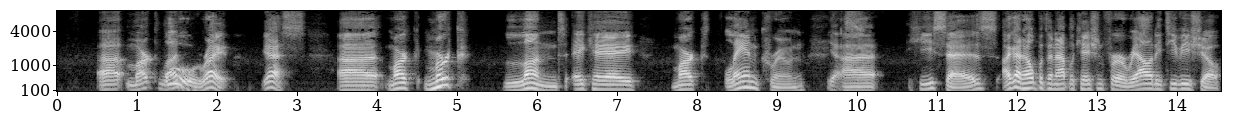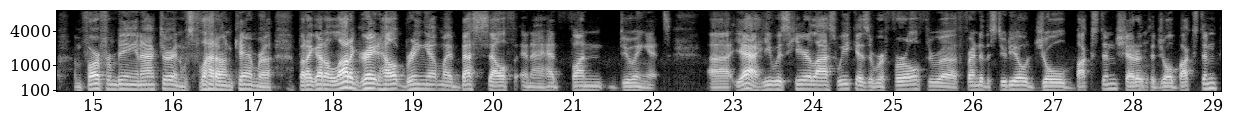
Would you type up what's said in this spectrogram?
Uh, Mark Ludd. Oh, right. Yes. Uh, Mark Merk Lund, aka Mark Landkroon. Yes. Uh, he says, I got help with an application for a reality TV show. I'm far from being an actor and was flat on camera, but I got a lot of great help bringing out my best self and I had fun doing it. Uh, yeah, he was here last week as a referral through a friend of the studio, Joel Buxton. Shout out to Joel Buxton.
